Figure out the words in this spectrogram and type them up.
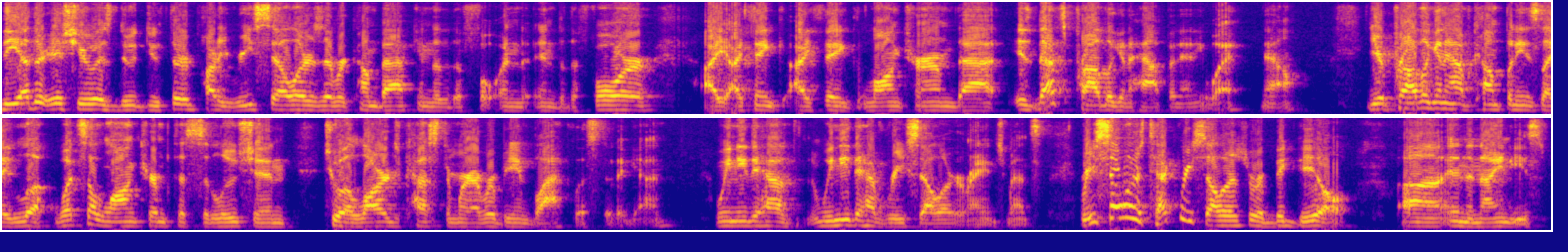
the other issue is do do third party resellers ever come back into the fo- into the fore? I, I think I think long term that is that's probably going to happen anyway now. You're probably going to have companies like look what's a long term solution to a large customer ever being blacklisted again? We need to have we need to have reseller arrangements. Resellers tech resellers were a big deal uh, in the 90s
